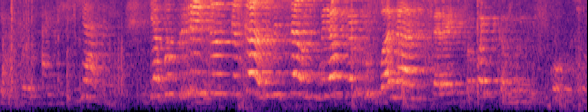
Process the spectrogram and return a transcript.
я был обезьяной, я бы прыгал, скакал, мешал, швырял сверху бананы, стараясь попасть кому-нибудь в голову.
